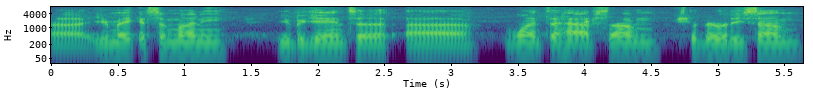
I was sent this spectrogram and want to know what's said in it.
uh, you're making some money. You begin to uh, want to have some stability, some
